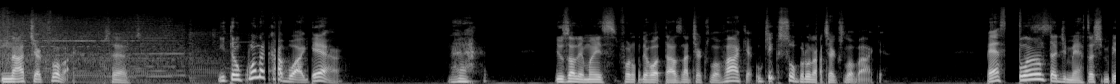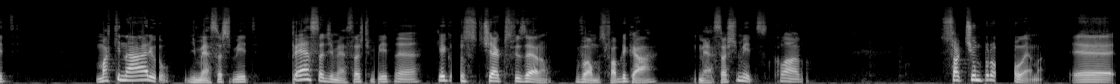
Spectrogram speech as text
na Tchecoslováquia. Certo. Então, quando acabou a guerra, né, e os alemães foram derrotados na Tchecoslováquia, o que, que sobrou na Tchecoslováquia? Peça. Planta de Messerschmitt, maquinário de Messerschmitt, peça de Messerschmitt. É, O que, que os tchecos fizeram? Vamos fabricar Messerschmitts. claro. Só que tinha um problema. É,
